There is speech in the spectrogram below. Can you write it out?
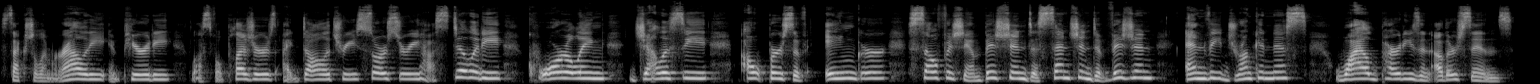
sexual immorality, impurity, lustful pleasures, idolatry, sorcery, hostility, quarreling, jealousy, outbursts of anger, selfish ambition, dissension, division, envy, drunkenness, wild parties, and other sins.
